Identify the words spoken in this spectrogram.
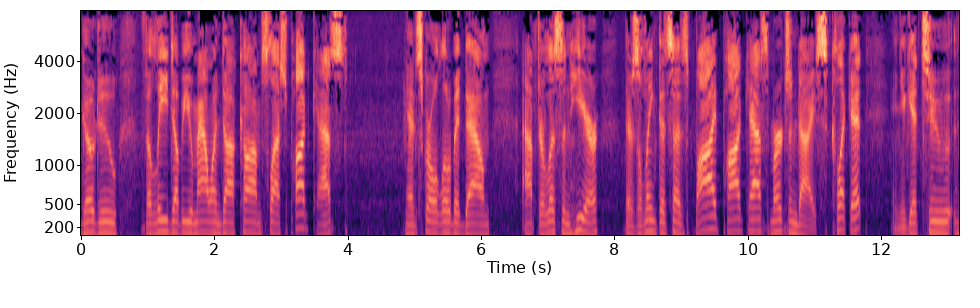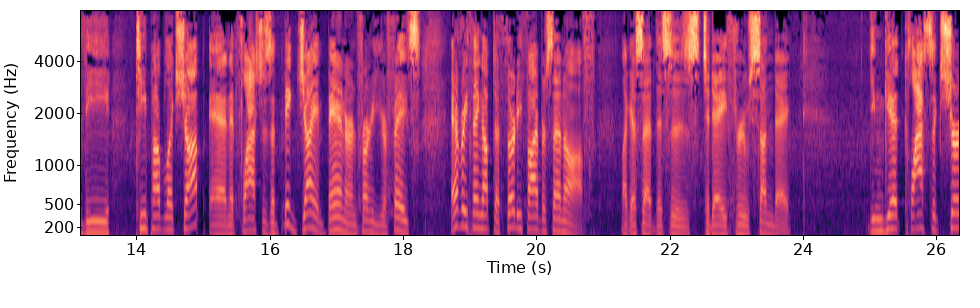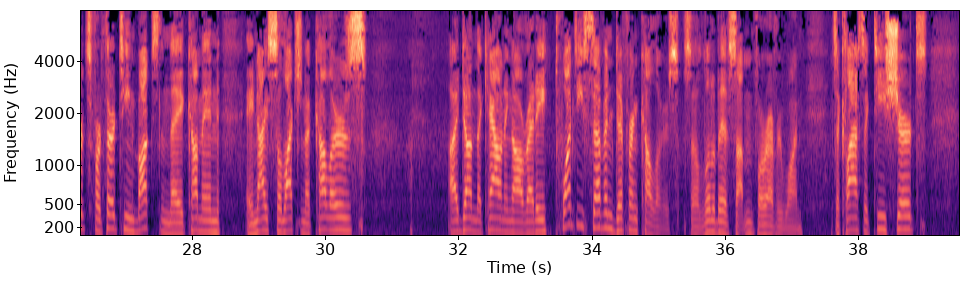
go to theleewmowen.com slash podcast and scroll a little bit down after listen here. There's a link that says buy podcast merchandise. Click it and you get to the TeePublic shop and it flashes a big giant banner in front of your face. Everything up to 35% off. Like I said, this is today through Sunday. You can get classic shirts for 13 bucks and they come in a nice selection of colors. I done the counting already. 27 different colors. So a little bit of something for everyone. It's a classic t-shirt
